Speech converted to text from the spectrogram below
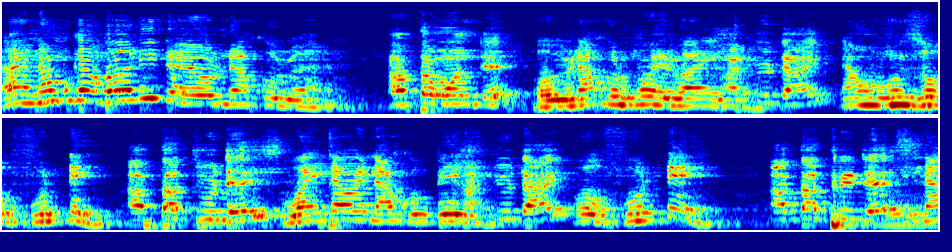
Ah, n'amugamba olindayo olunaku olulala After one day, olunaku lumu olwayita have you died? namubuuza ofudde after two days? Wayitawo ennaku bbiri have you died? The woman said no. And the woman realized that ofudde After three days, I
